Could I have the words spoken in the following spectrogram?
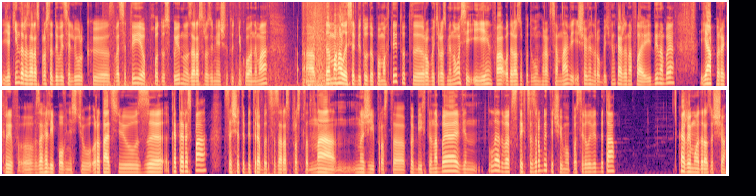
Якіндер зараз просто дивиться люрк е, з 20, обходу спину. Зараз розуміє, що тут нікого нема. Намагалися біту допомогти. Тут е, робить розмін осі, і є інфа одразу по двом гравцям Наві. І що він робить? Він каже на флаю: йди на Б. Я перекрив е, взагалі повністю ротацію з КТРСПА. Все, що тобі треба, це зараз просто на ножі просто побігти на Б. Він ледве встиг це зробити, чуємо постріли від біта. Каже йому одразу, що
